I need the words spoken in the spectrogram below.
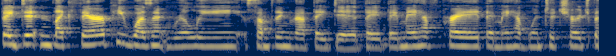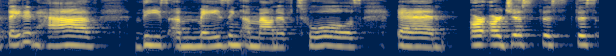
they didn't like therapy wasn't really something that they did they they may have prayed they may have went to church but they didn't have these amazing amount of tools and are, are just this this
